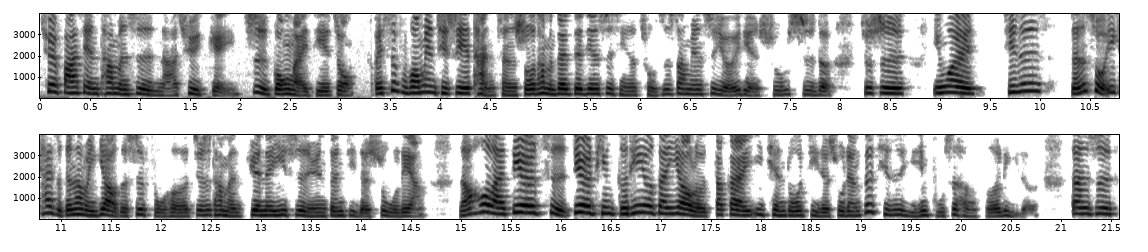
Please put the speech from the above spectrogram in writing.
却发现他们是拿去给志工来接种。北市府方面其实也坦诚说，他们在这件事情的处置上面是有一点疏失的，就是因为其实。诊所一开始跟他们要的是符合，就是他们院内医师人员登记的数量，然后后来第二次、第二天、隔天又再要了大概一千多剂的数量，这其实已经不是很合理了。但是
